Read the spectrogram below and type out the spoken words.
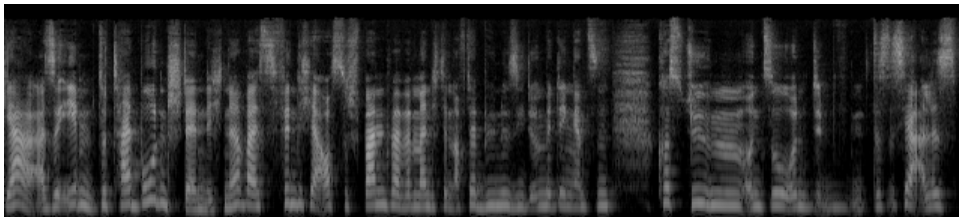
ja, also eben total bodenständig, ne? Weil das finde ich ja auch so spannend, weil wenn man dich dann auf der Bühne sieht und mit den ganzen Kostümen und so und das ist ja alles,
